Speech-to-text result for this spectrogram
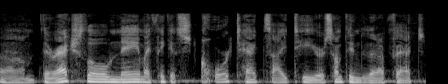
Um, their actual name, I think it's Cortex IT or something to that effect.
